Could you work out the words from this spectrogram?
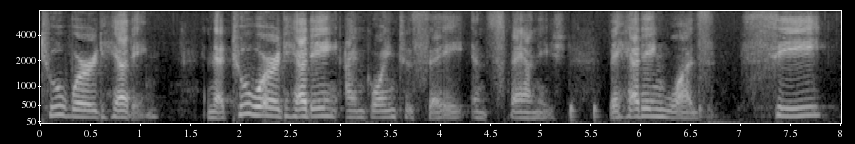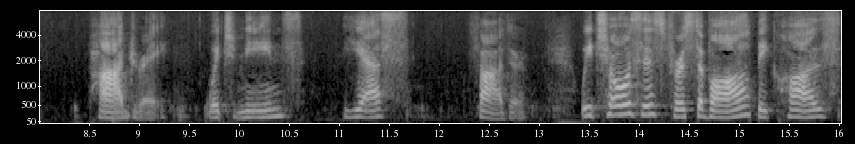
two-word heading. And that two-word heading I'm going to say in Spanish. The heading was Si Padre, which means yes, Father. We chose this, first of all, because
